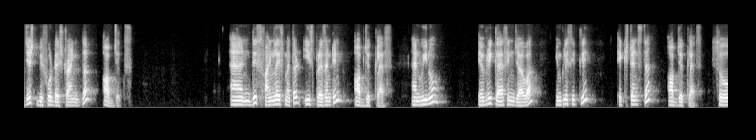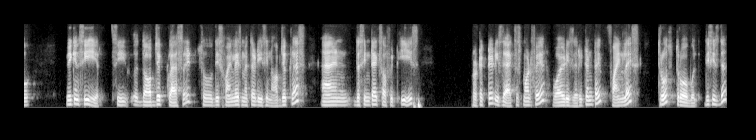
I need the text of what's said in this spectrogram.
just before destroying the objects. And this finalize method is present in object class. And we know every class in java implicitly extends the object class. So we can see here, see uh, the object class, right? So this finalize method is in object class And the syntax of it is protected is the access modifier, void is the return type, finalize, throws, throwable. This is the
